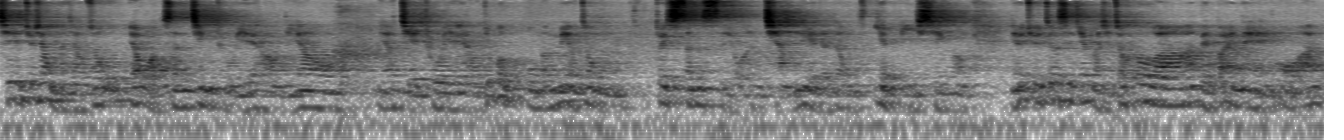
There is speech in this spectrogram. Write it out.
其实就像我们讲说，要往生净土也好，你要你要解脱也好，如果我们没有这种对生死有很强烈的这种厌离心哦，你会觉得这个世间嘛是做好啊，啊，没拜呢，哦啊，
